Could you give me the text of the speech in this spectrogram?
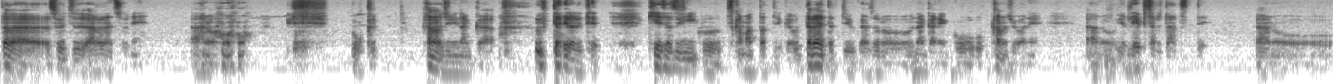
ただ、そいつ、あれなんですよね。あの、僕、彼女になんか 訴えられて、警察にこう捕まったっていうか、訴えられたっていうか、その、なんかね、こう、彼女はね、あの、いや、レイプされたっつって、あの、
